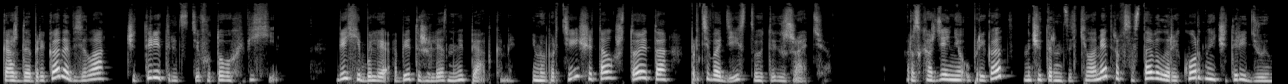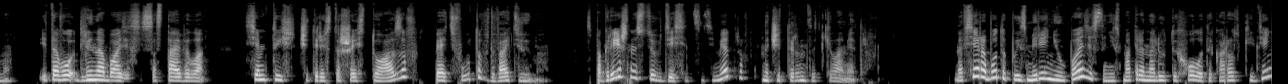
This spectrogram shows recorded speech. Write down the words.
Каждая бригада взяла 4 30-футовых вехи, Вехи были обиты железными пятками, и Мапартий считал, что это противодействует их сжатию. Расхождение у бригад на 14 километров составило рекордные 4 дюйма. Итого длина базиса составила 7406 туазов, 5 футов 2 дюйма, с погрешностью в 10 сантиметров на 14 километров. На все работы по измерению базиса, несмотря на лютый холод и короткий день,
